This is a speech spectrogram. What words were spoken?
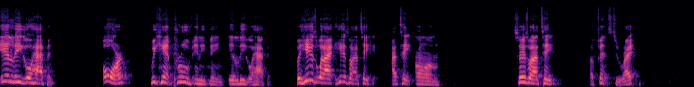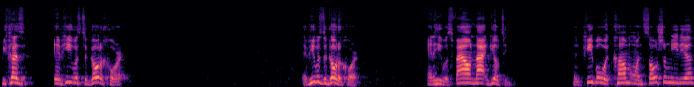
illegal happened. Or we can't prove anything illegal happened. But here's what I here's what I take it. I take um so here's what I take offense to, right? Because if he was to go to court, if he was to go to court and he was found not guilty, then people would come on social media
